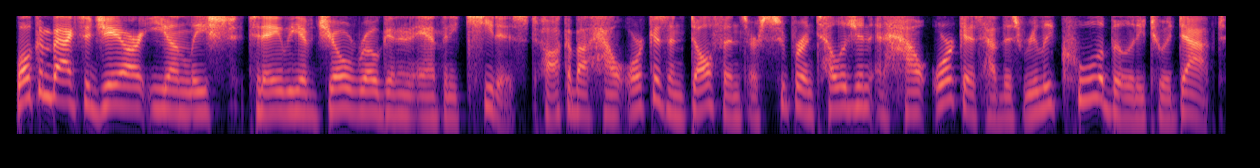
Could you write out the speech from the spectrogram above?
Welcome back to JRE Unleashed. Today we have Joe Rogan and Anthony Kiedis talk about how orcas and dolphins are super intelligent and how orcas have this really cool ability to adapt.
